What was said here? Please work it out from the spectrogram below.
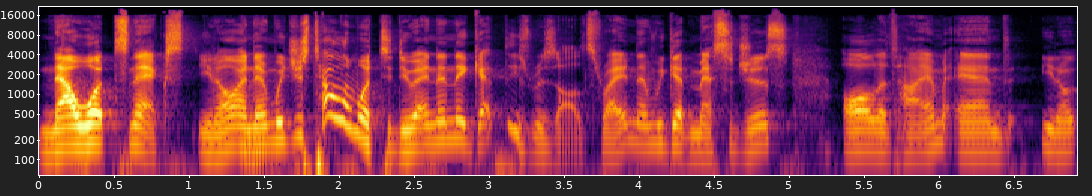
Now what's next? You know and mm. then we just tell them what to do and then they get these results right? And then we get messages all the time and you know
